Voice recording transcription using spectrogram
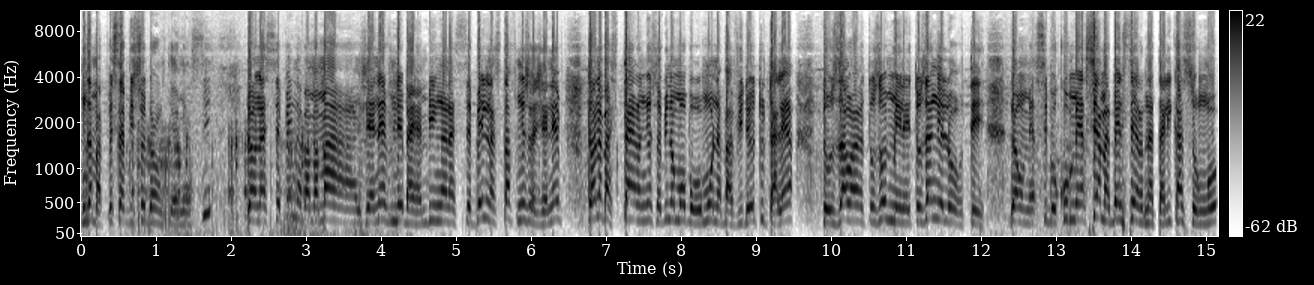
nzambe apesa biso donc eh, merci. Donc nasepeli na bamama genève nde bayambi nga nasepeli na staff nyonso ya genève. Toza na bastar nyonso bino mo boomona bavideo tout à l'heure. Toza wana tozomela tozanga eloko te. Donc merci beaucoup. Merci à ma belle sœur nathalie kasongo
